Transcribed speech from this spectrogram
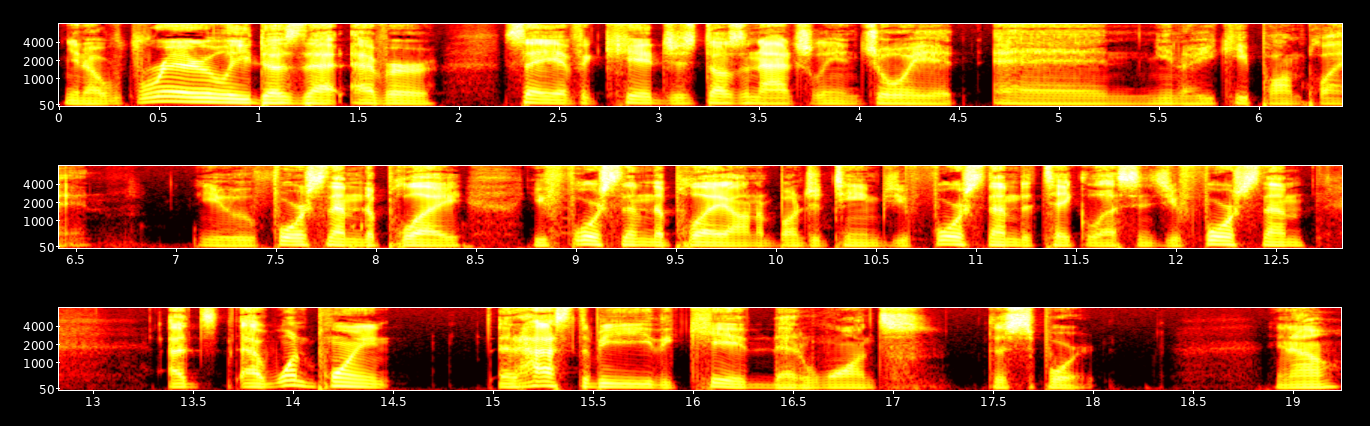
You know, rarely does that ever say if a kid just doesn't actually enjoy it and, you know, you keep on playing. You force them to play. You force them to play on a bunch of teams. You force them to take lessons. You force them. At, at one point, it has to be the kid that wants the sport. You know?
